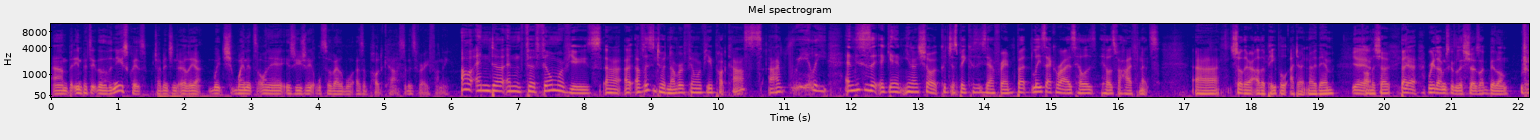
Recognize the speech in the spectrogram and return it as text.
Um, but in particular, the news quiz, which I mentioned earlier, which when it's on air is usually also available as a podcast and is very funny. Oh, and uh, and for film reviews, uh, I've listened to a number of film review podcasts. I really, and this is again, you know, sure, it could just be because he's our friend, but Lee Zachariah's, Hell is, Hell is for Hyphenates. Uh, sure, there are other people I don't know them Yeah, on the show. But yeah, really, I'm just going to list shows I've been on.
